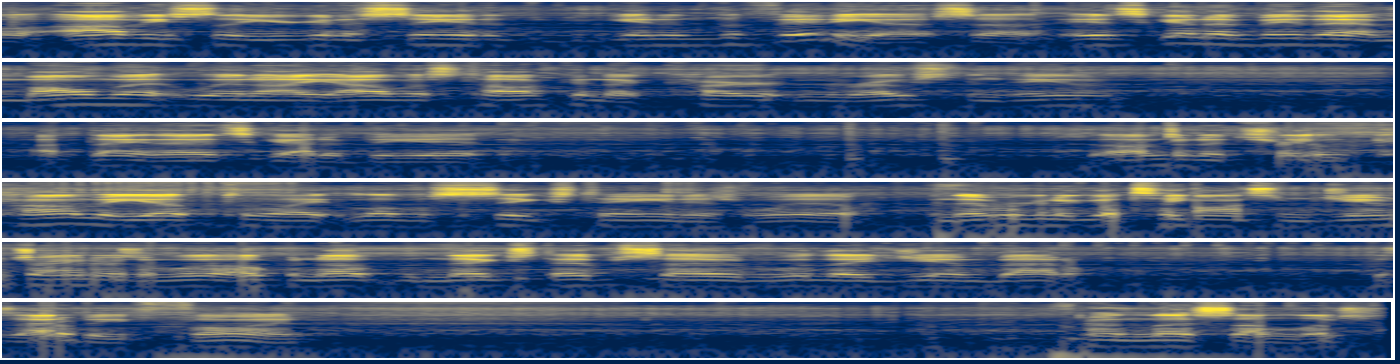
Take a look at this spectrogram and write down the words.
Well, obviously, you're gonna see it at the beginning of the video. So it's going to be that moment when I, I was talking to Kurt and roasting him. I think that's got to be it. So I'm going to train Kami up to like level 16 as well. And then we're going to go take on some gym trainers and we'll open up the next episode with a gym battle. Because that'll be fun. Unless I lose.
